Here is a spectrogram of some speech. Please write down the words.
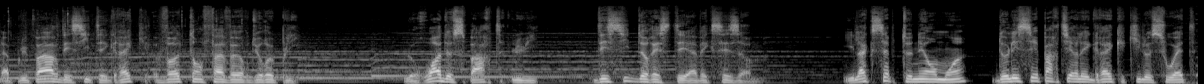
La plupart des cités grecques votent en faveur du repli. Le roi de Sparte, lui, décide de rester avec ses hommes. Il accepte néanmoins de laisser partir les Grecs qui le souhaitent,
